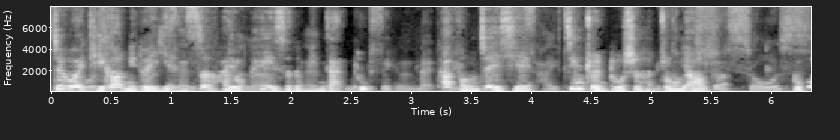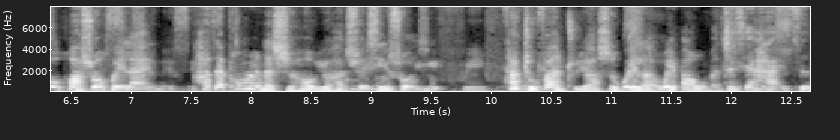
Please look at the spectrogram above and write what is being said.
这个会提高你对颜色还有配色的敏感度。她缝这些精准度是很重要的。不过话说回来，她在烹饪的时候又很随心所欲。她煮饭主要是为了喂饱我们这些孩子，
